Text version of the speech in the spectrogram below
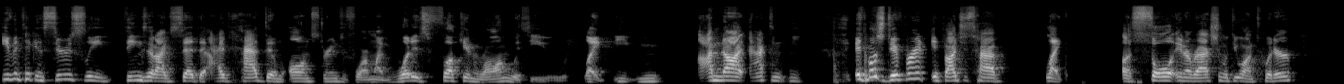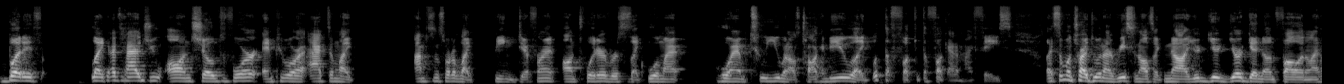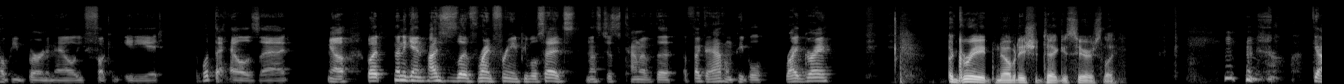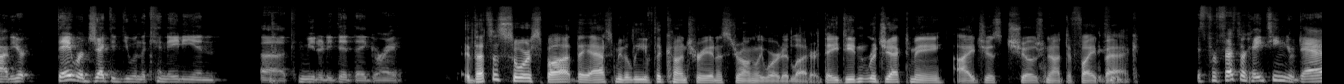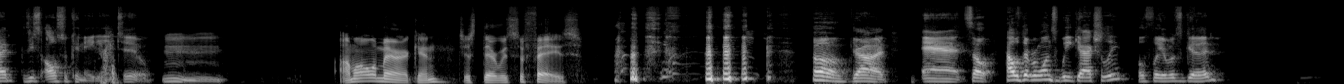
even taken seriously things that I've said that I've had them on streams before. I'm like, what is fucking wrong with you? Like, you, I'm not acting. It's much different if I just have like a soul interaction with you on Twitter, but if like I've had you on shows before and people are acting like I'm some sort of like being different on Twitter versus like who am I who I am to you when I was talking to you. Like, what the fuck? Get the fuck out of my face. Like, someone tried doing that recently. I was like, nah, you're, you're, you're getting unfollowed, and I hope you burn in hell, you fucking idiot. Like, what the hell is that? You know, but then again, I just live rent free in people's heads. And that's just kind of the effect I have on people. Right, Gray? Agreed. Nobody should take you seriously. God, you're they rejected you in the Canadian uh community, did they, Gray? That's a sore spot. They asked me to leave the country in a strongly worded letter. They didn't reject me. I just chose not to fight back. Is Professor Hating your dad? Because he's also Canadian too. Hmm. I'm all American. Just there was a phase. oh God. And so, how was everyone's week? Actually, hopefully, it was good.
